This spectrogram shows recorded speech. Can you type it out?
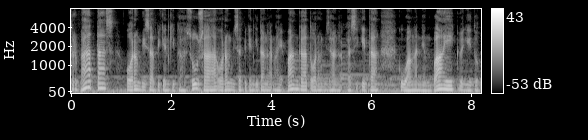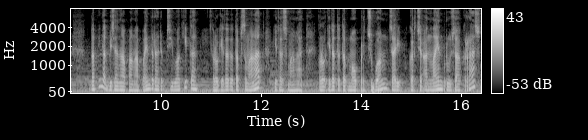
terbatas. Orang bisa bikin kita susah, orang bisa bikin kita nggak naik pangkat, orang bisa nggak kasih kita keuangan yang baik begitu. Tapi nggak bisa ngapa-ngapain terhadap jiwa kita. Kalau kita tetap semangat, kita semangat. Kalau kita tetap mau berjuang, cari pekerjaan lain, berusaha keras,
